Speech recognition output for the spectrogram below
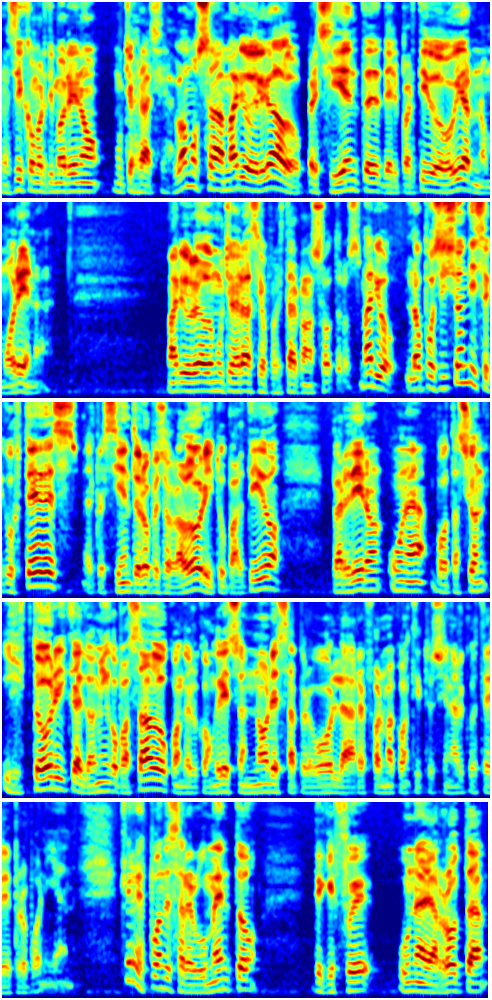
Francisco Martín Moreno, muchas gracias. Vamos a Mario Delgado, presidente del partido de gobierno, Morena. Mario Delgado, muchas gracias por estar con nosotros. Mario, la oposición dice que ustedes, el presidente López Obrador y tu partido, perdieron una votación histórica el domingo pasado cuando el Congreso no les aprobó la reforma constitucional que ustedes proponían. ¿Qué respondes al argumento de que fue una derrota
